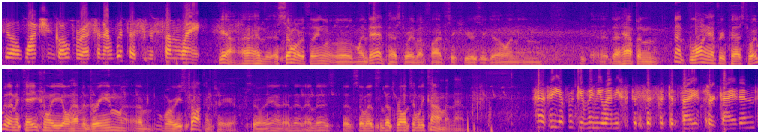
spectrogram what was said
still watching over us and are with us in some way. Yeah, I had a similar thing. Uh, my dad passed away about five, six years ago, and, and uh, that happened not long after he passed away. But then occasionally you'll have a dream where he's talking to you. So yeah, that, that is, so that's that's relatively common then. Has he ever given you any specific advice or guidance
